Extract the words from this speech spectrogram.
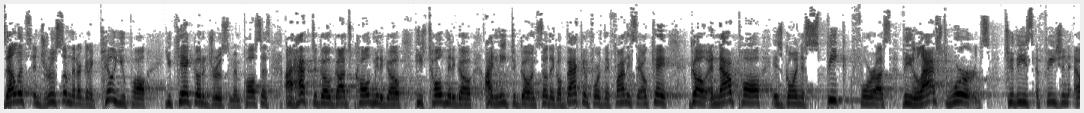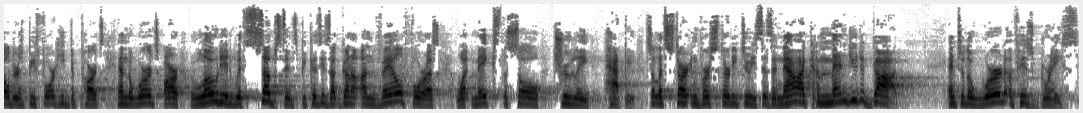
zealots in Jerusalem that are going to kill you, Paul. You can't go to Jerusalem. And Paul says, I have to go. God's called me to go. He's told me to go. I need to go. And so they go back and forth. And they finally say, okay, go. And now Paul is going to speak for us the last words to these Ephesian elders before he departs. And the words are loaded with substance because he's uh, going to unveil for us what makes the soul truly happy. So let's start in verse 32. He says, And now I commend you to God and to the word of his grace,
